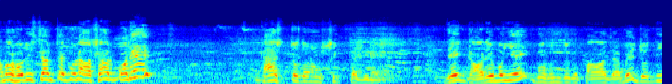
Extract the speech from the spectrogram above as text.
আমার হরিশ্চান ঠাকুর আসার পরে গাছ ধর্ম শিক্ষা দিলেন যে ঘরে বইয়ে গোবিন্দকে পাওয়া যাবে যদি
